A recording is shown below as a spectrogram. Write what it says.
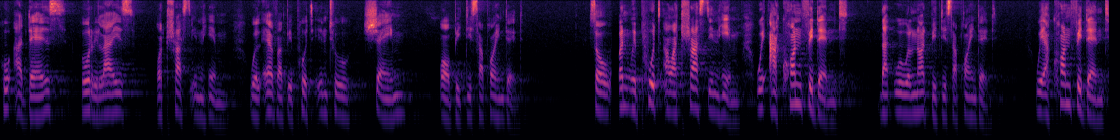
who adheres, who relies or trusts in him, will ever be put into shame or be disappointed. So when we put our trust in him, we are confident that we will not be disappointed. We are confident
